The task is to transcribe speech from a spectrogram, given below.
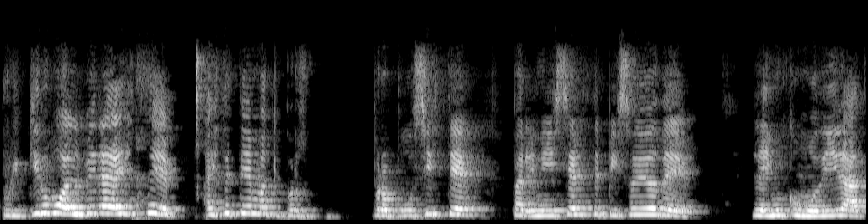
Porque quiero volver a este, a este tema que por, propusiste para iniciar este episodio de la incomodidad.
